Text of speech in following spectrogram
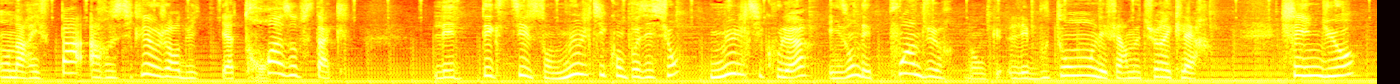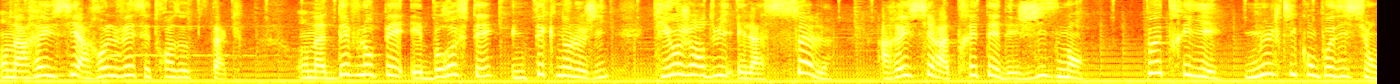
on n'arrive pas à recycler aujourd'hui? Il y a trois obstacles. Les textiles sont multicompositions, multicouleurs et ils ont des points durs, donc les boutons, les fermetures éclairent. Chez Induo, on a réussi à relever ces trois obstacles. On a développé et breveté une technologie qui aujourd'hui est la seule à réussir à traiter des gisements peu triés, multicompositions,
